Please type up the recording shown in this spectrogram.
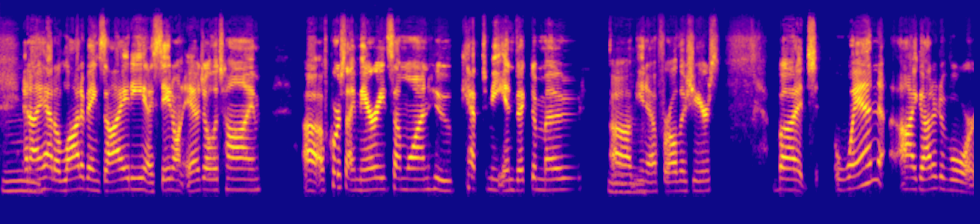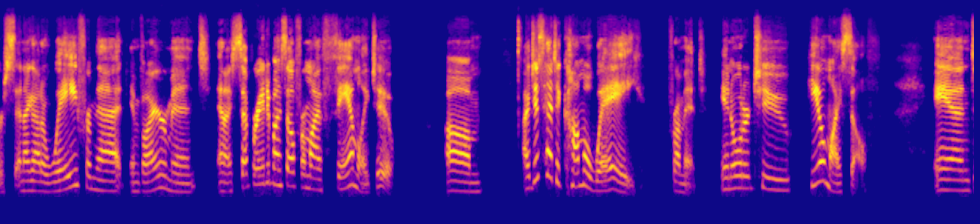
mm. and I mm. had a lot of anxiety. I stayed on edge all the time. Uh, of course, I married someone who kept me in victim mode. Mm. Um, you mm. know, for all those years. But when I got a divorce and I got away from that environment and I separated myself from my family too, um, I just had to come away from it in order to heal myself. And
